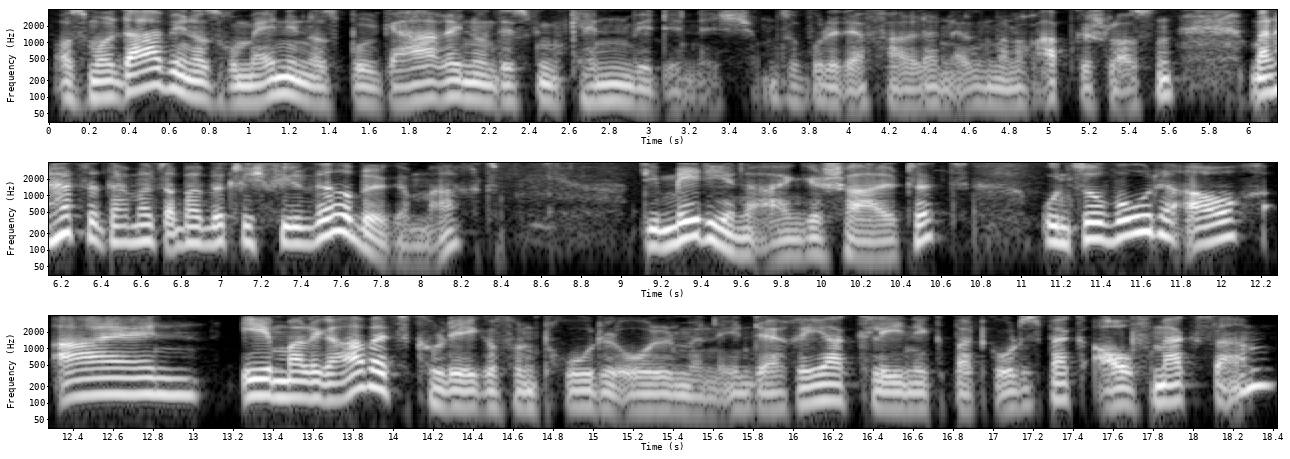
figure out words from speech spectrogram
Aus Moldawien, aus Rumänien, aus Bulgarien und deswegen kennen wir die nicht. Und so wurde der Fall dann irgendwann noch abgeschlossen. Man hatte damals aber wirklich viel Wirbel gemacht, die Medien eingeschaltet und so wurde auch ein ehemaliger Arbeitskollege von Trudel Ulmen in der Reha-Klinik Bad Godesberg aufmerksam,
